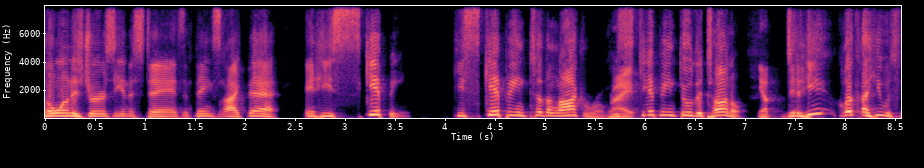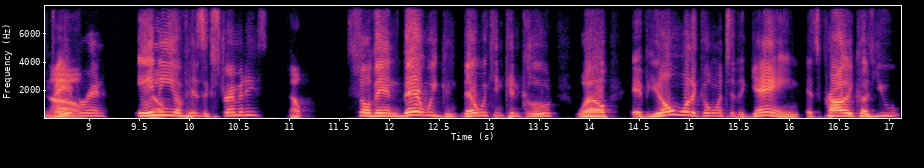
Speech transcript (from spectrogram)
throwing his jersey in the stands and things like that, and he's skipping. He's skipping to the locker room. Right. He's skipping through the tunnel. Yep. Did he look like he was no. favoring any nope. of his extremities? Nope. So then there we there we can conclude. Well, if you don't want to go into the game, it's probably because you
